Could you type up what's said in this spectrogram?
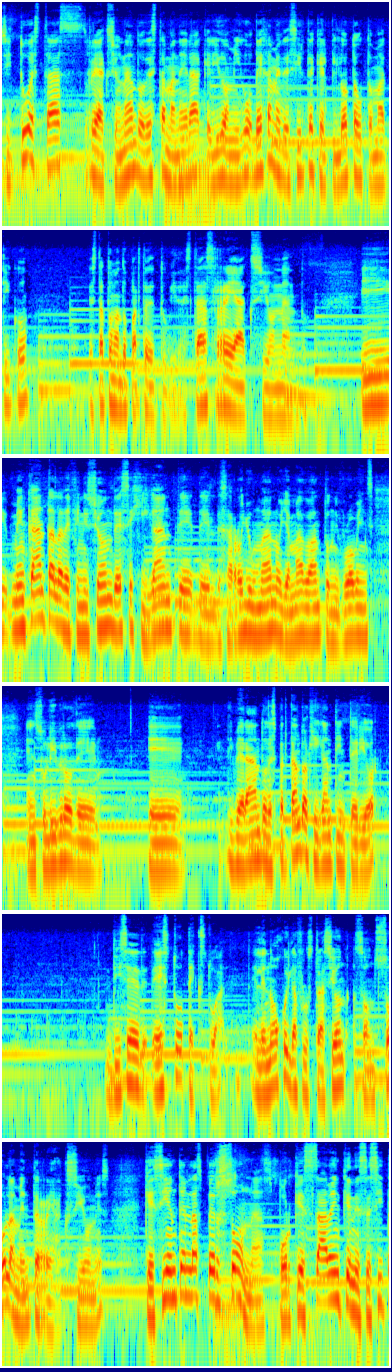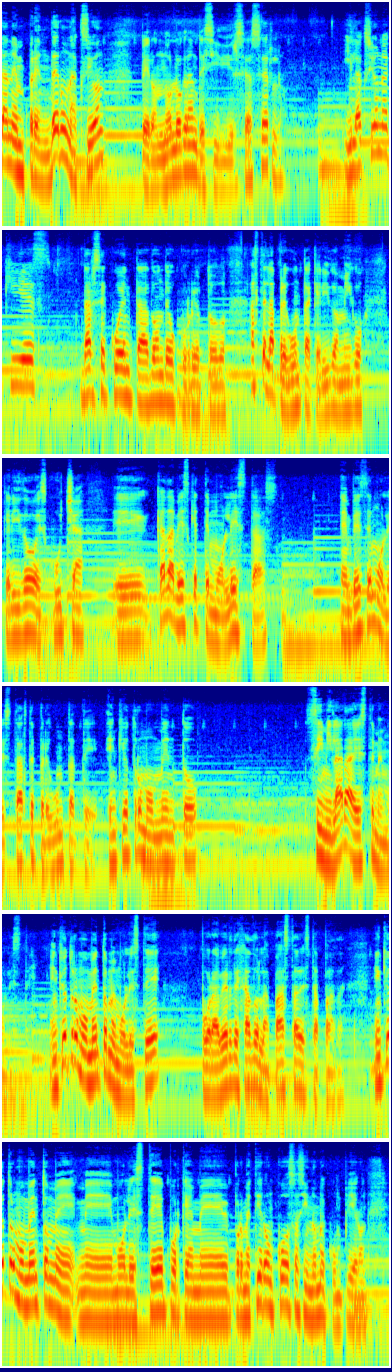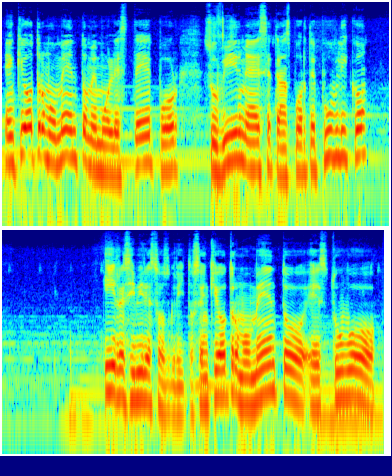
Si tú estás reaccionando de esta manera, querido amigo, déjame decirte que el piloto automático está tomando parte de tu vida, estás reaccionando. Y me encanta la definición de ese gigante del desarrollo humano llamado Anthony Robbins en su libro de eh, Liberando, despertando al gigante interior. Dice esto textual, el enojo y la frustración son solamente reacciones que sienten las personas porque saben que necesitan emprender una acción, pero no logran decidirse a hacerlo. Y la acción aquí es darse cuenta dónde ocurrió todo. Hazte la pregunta, querido amigo, querido escucha, eh, cada vez que te molestas, en vez de molestarte, pregúntate, ¿en qué otro momento similar a este me molesté? ¿En qué otro momento me molesté por haber dejado la pasta destapada? ¿En qué otro momento me, molesté porque me prometieron cosas y no me cumplieron? ¿En qué otro momento me molesté por subirme a ese transporte público y recibir esos gritos? ¿En qué otro momento estuvo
